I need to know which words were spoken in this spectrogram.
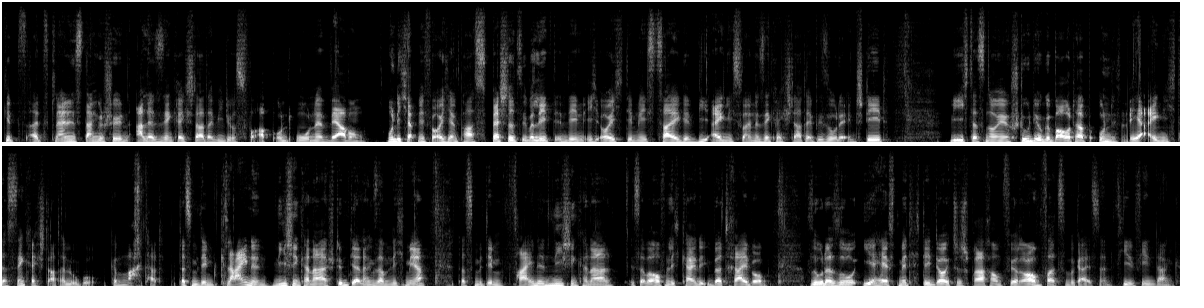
gibt es als kleines Dankeschön alle Senkrechtstarter-Videos vorab und ohne Werbung. Und ich habe mir für euch ein paar Specials überlegt, in denen ich euch demnächst zeige, wie eigentlich so eine Senkrechtstarter-Episode entsteht, wie ich das neue Studio gebaut habe und wer eigentlich das Senkrechtstarter-Logo gemacht hat. Das mit dem kleinen Nischenkanal stimmt ja langsam nicht mehr. Das mit dem feinen Nischenkanal ist aber hoffentlich keine Übertreibung. So oder so, ihr helft mit, den deutschen Sprachraum für Raumfahrt zu begeistern. Vielen, vielen Dank.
